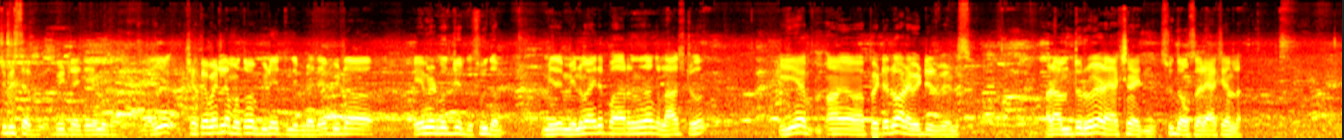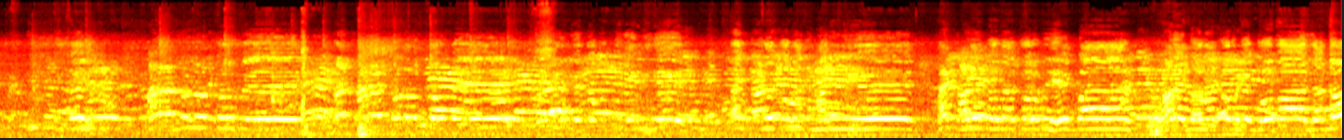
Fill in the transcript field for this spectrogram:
చూపిస్తా వీటిలో అయితే ఏమి అయ్యి చెక్కబెట్టలే మొత్తం బీడ్ అవుతుంది ఇప్పుడు అయితే వీటిలో ఏం రేట్ వచ్చి చెప్తా చూద్దాం మీద మినిమం అయితే పదహారు వందల లాస్ట్ ఇవే పెట్టెలో ఆడ పెట్టిరు ఫ్రెండ్స్ ఆడ అమ్ముతుర్రు ఆడ యాక్షన్ అవుతుంది చూద్దాం ఒకసారి యాక్షన్లో एक बार साढ़े दो लाख रुपए दो बार जान दो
